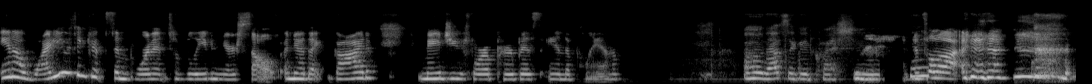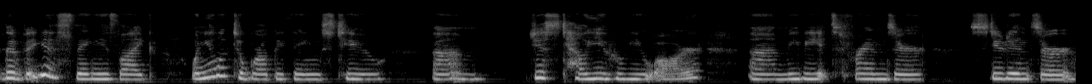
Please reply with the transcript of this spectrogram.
Anna, why do you think it's important to believe in yourself and know that God made you for a purpose and a plan? Oh, that's a good question. it's a lot. the biggest thing is like when you look to worldly things to um, just tell you who you are. Um, maybe it's friends or students or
